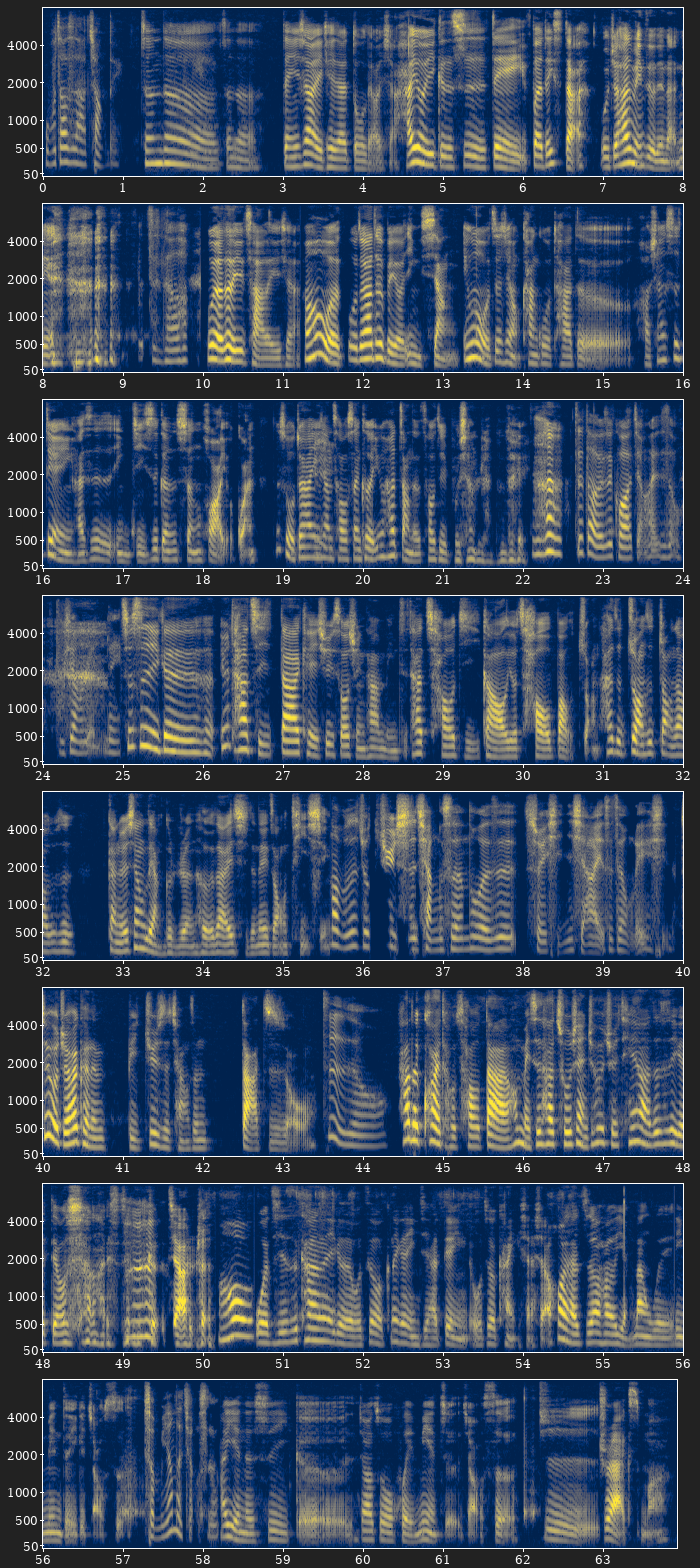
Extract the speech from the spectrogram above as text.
我不知道是他唱的。真的，真的。等一下，也可以再多聊一下。还有一个是 Dave Bautista，我觉得他的名字有点难念。不知道，我有特意查了一下。然后我我对他特别有印象，因为我之前有看过他的，好像是电影还是影集，是跟生化有关。但是我对他印象超深刻，嗯、因为他长得超级不像人类。这到底是夸奖还是什么？不像人类，就是一个很，因为他其实大家可以去搜寻他的名字，他超级高又超暴壮，他的壮是壮到就是。感觉像两个人合在一起的那种体型，那不是就巨石强森或者是水行侠也是这种类型？对，我觉得他可能比巨石强森大只哦。是哦，它的块头超大，然后每次它出现，你就会觉得天啊，这是一个雕像还是一个 假人？然后我其实看那个，我只有那个影集还电影的，我只有看一下下，后来才知道他有演漫威里面的一个角色。什么样的角色？他演的是一个叫做毁灭者的角色，是 Drax 吗？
